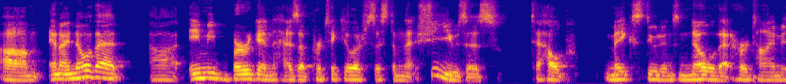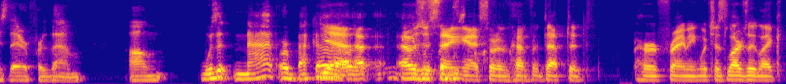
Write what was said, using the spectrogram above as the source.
um, and I know that uh, Amy Bergen has a particular system that she uses to help make students know that her time is there for them. Um, was it Matt or Becca? yeah, or- I, I was just saying I sort of have adapted her framing, which is largely like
